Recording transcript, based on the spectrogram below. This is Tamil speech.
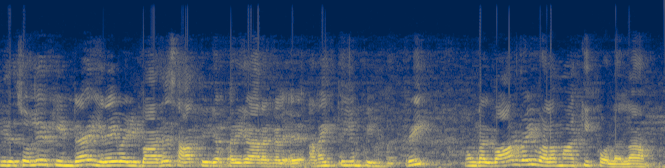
இது சொல்லியிருக்கின்ற இறை வழிபாடு சாத்விக பரிகாரங்கள் அனைத்தையும் பின்பற்றி உங்கள் வாழ்வை வளமாக்கி கொள்ளலாம்.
